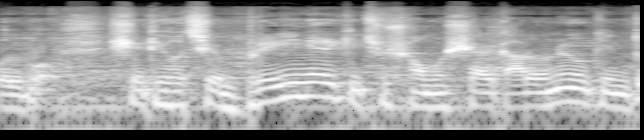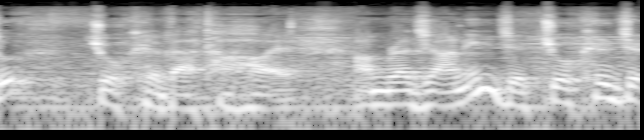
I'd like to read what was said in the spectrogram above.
বলব, সেটি হচ্ছে ব্রেইনের কিছু সমস্যার কারণেও কিন্তু চোখে ব্যথা হয়। আমরা জানি যে চোখের যে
